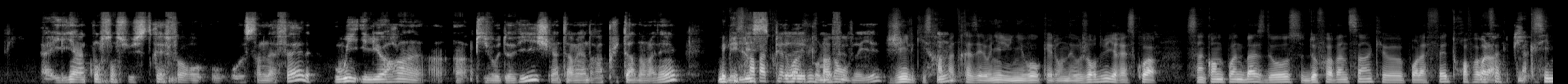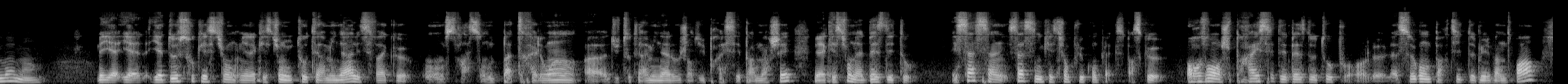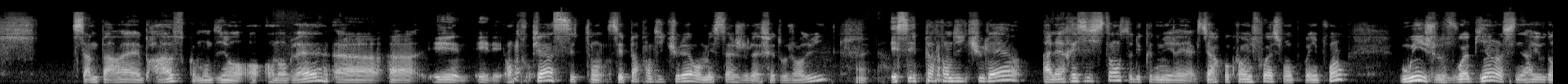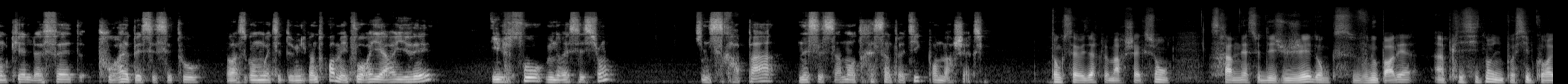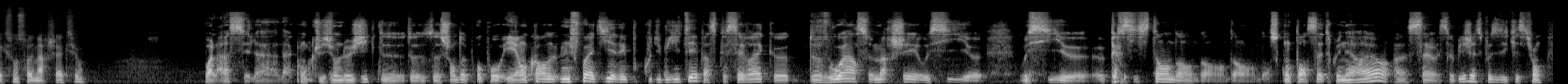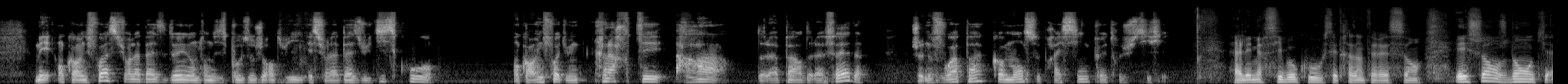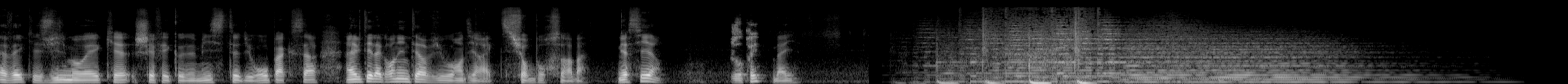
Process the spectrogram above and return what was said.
Euh, il y a un consensus très fort au, sein de la Fed. Oui, il y aura un, pivot de vie, il interviendra plus tard dans l'année. Mais, qui sera pas très loin, février. Gilles, qui sera hmm pas très éloigné du niveau auquel on est aujourd'hui. Il reste quoi? 50 points de base de hausse, 2 fois 25 euh, pour la Fed, 3 fois 25 maximum. Hein. Mais il y a, deux sous-questions. Il y a la question du taux terminal, et c'est vrai qu'on sera sans doute pas très loin euh, du taux terminal aujourd'hui pressé par le marché, mais la question de la baisse des taux. Et ça, ça, c'est une question plus complexe, parce que en revanche, presser des baisses de taux pour la seconde partie de 2023, ça me paraît brave, comme on dit en, anglais, euh, euh, et, en tout cas, c'est perpendiculaire au message de la fête aujourd'hui, et c'est perpendiculaire à la résistance de l'économie réelle. C'est-à-dire qu'encore une fois, sur mon premier point, oui, je vois bien un scénario dans lequel la Fed pourrait baisser ses taux dans la seconde moitié de 2023, mais pour y arriver, il faut une récession qui ne sera pas nécessairement très sympathique pour le marché action. Donc ça veut dire que le marché action sera amené à se déjuger, donc vous nous parlez implicitement d'une possible correction sur le marché action voilà, c'est la, conclusion logique de, ce champ de propos. Et encore une fois, dit avec beaucoup d'humilité, parce que c'est vrai que de voir ce marché aussi, euh, euh, persistant dans, ce qu'on pense être une erreur, euh, ça, oblige à se poser des questions. Mais encore une fois, sur la base des données dont on dispose aujourd'hui et sur la base du discours, encore une fois, d'une clarté rare de la part de la Fed, je ne vois pas comment ce pricing peut être justifié. Allez, merci beaucoup, c'est très intéressant. Échange donc avec Gilles Moek, chef économiste du groupe AXA, invité la grande interview en direct sur Boursorama. Merci. Je vous en prie. Bye.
